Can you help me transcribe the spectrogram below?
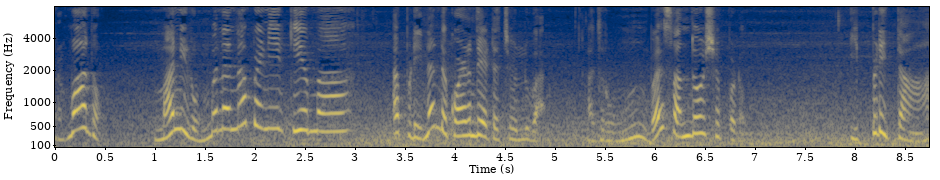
பிரமாதம். அம்மா நீ ரொம்ப நல்லா பண்ணியிருக்கியம்மா அப்படின்னு அந்த குழந்தைகிட்ட சொல்லுவாள் அது ரொம்ப சந்தோஷப்படும். இப்படித்தான்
